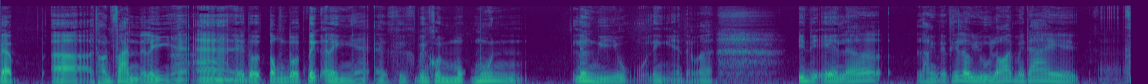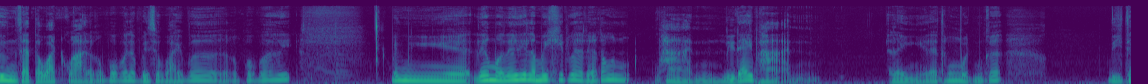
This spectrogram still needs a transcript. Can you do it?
แบบเอ่อถอนฟันอะไรอย่างเงี้ย อ่าแล้วโดดตรงโดดตึกอะไรอย่างเงี้ยเออคือเป็นคนหมกมุ่นเรื่องนี้อยู่อะไรอย่างเงี้ย แต่ว่า อินดีเอนแล้วหลังจากที่เราอยู่รอดไม่ได้ ครึ่งศตวรรษกว่าแล้วก็พบว่าเราเป็นสไวเวอร์แล้วก็พบว่าเฮ้ยมันมีเรื่องบางเรื่องที่เราไม่คิดว่าเราจะต้องผ่านหรือได้ผ่าน อะไรอย่างเงี้ยแล้วทั้งหมดมันก็ดีใจ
